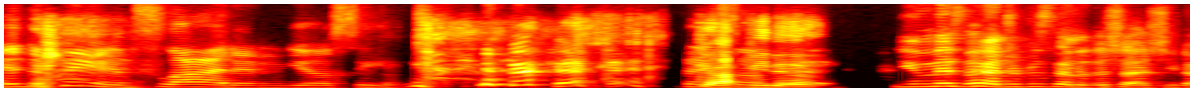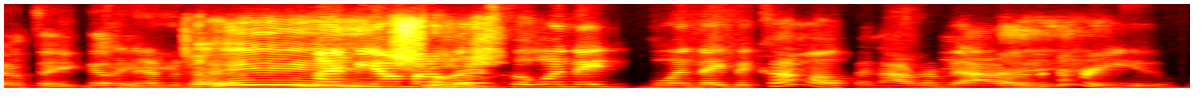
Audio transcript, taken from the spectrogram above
It depends. Slide and you'll see. Copy on- that. you miss 100 percent of the shots you don't take. Go ahead. Hey, You might be on my shooters. list but when they when they become open. I remember I Hey. remember you.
